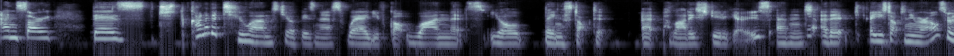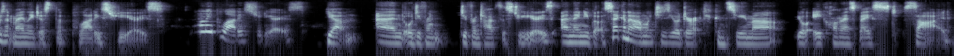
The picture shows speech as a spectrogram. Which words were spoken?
And so there's kind of a two arms to your business where you've got one that's you're being stocked at, at Pilates studios. And Yep. are, there, are you stocked anywhere else or is it mainly just the Pilates studios? Only Pilates studios. Yeah. And or different different types of studios. And then you've got the second arm, which is your direct to consumer, your e-commerce based side.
